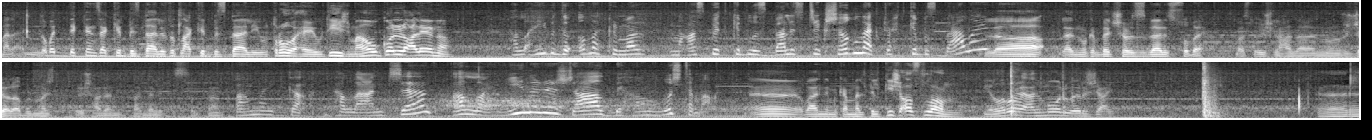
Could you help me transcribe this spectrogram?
ما لأنه بدك تنزل كب زبالة وتطلع كب زبالة وتروحي وتيجي ما هو كله علينا. هلا هي بدي أقول لك كرمال معصبة كب الزبالة تترك شغلك تروح تكب زبالة؟ لا لأنه كنت بتشرب الزباله الصبح. بس تقوليش لحدا لأنه الرجال ابو المجد تقوليش حدا بهدلة السلطان. اوه ماي جاد هلا عن جد؟ الله يعين الرجال بهالمجتمع. إيه وبعدني ما كملتلكيش أصلا. يلا روحي على المول وارجعي. تارا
